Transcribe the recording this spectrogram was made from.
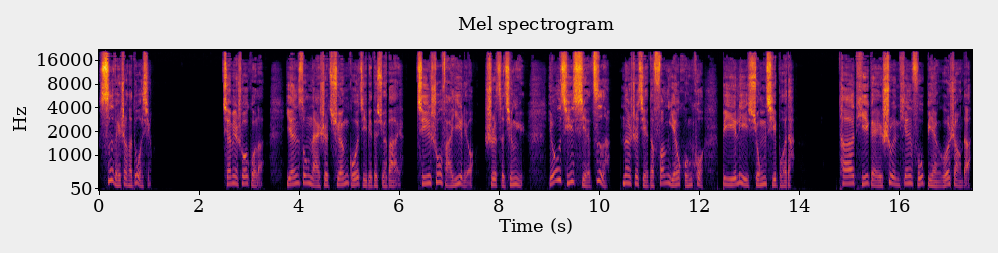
思维上的惰性。前面说过了，严嵩乃是全国级别的学霸呀，其书法一流，诗词清誉，尤其写字啊，那是写的方言浑阔，笔力雄奇博大。他题给顺天府匾额上的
